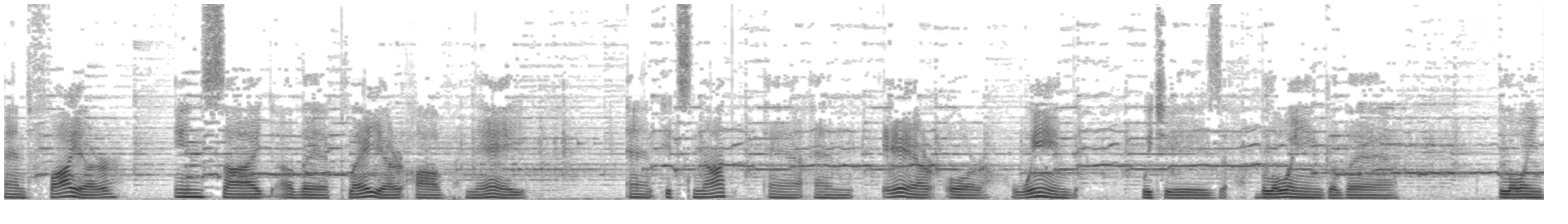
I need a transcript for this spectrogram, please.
and fire inside the player of Ney, and it's not uh, an air or wind which is blowing the blowing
